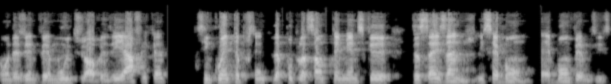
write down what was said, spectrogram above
onde a gente vê muitos jovens. E a África, 50% da população tem menos que 16 anos. Isso é bom, é bom vermos isso.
